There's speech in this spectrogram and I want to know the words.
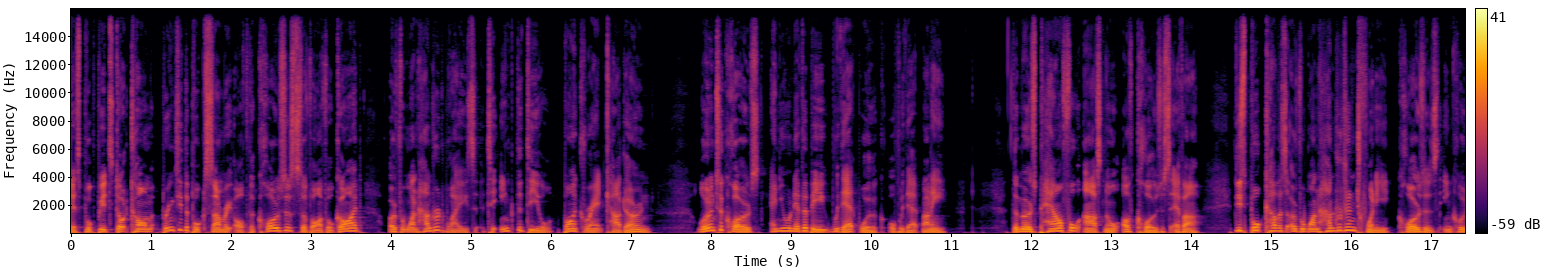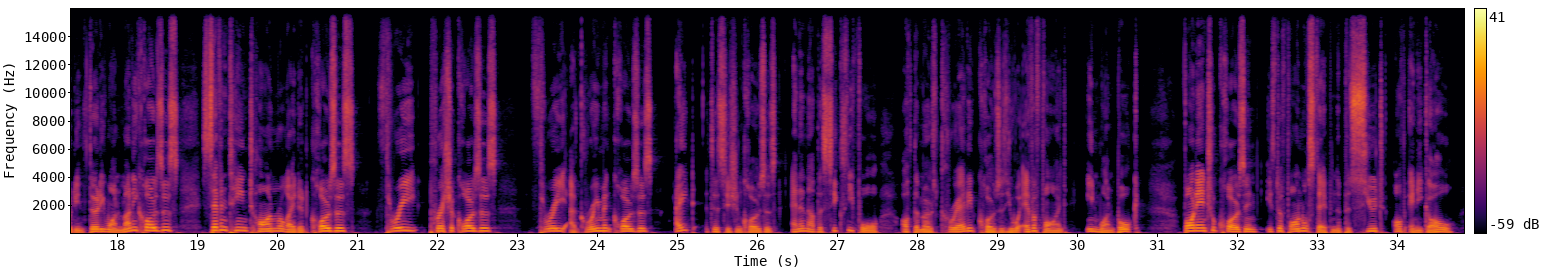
BestBookBits.com brings you the book summary of The Closer's Survival Guide Over 100 Ways to Ink the Deal by Grant Cardone. Learn to close, and you will never be without work or without money. The most powerful arsenal of closes ever. This book covers over 120 closes, including 31 money closes, 17 time related closes, 3 pressure closes, 3 agreement closes, 8 decision closes, and another 64 of the most creative closes you will ever find in one book. Financial closing is the final step in the pursuit of any goal.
